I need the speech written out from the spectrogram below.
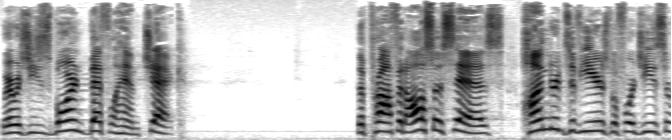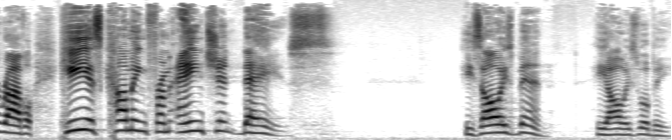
Where was Jesus born? Bethlehem. Check. The prophet also says, hundreds of years before Jesus' arrival, he is coming from ancient days. He's always been, he always will be.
